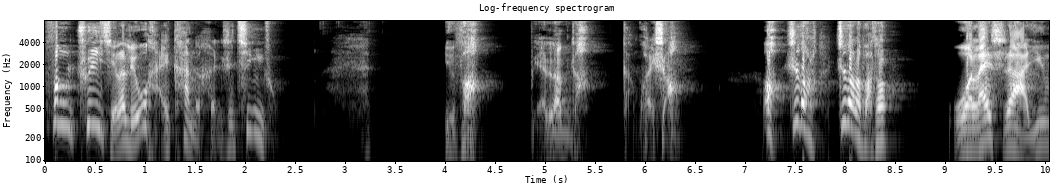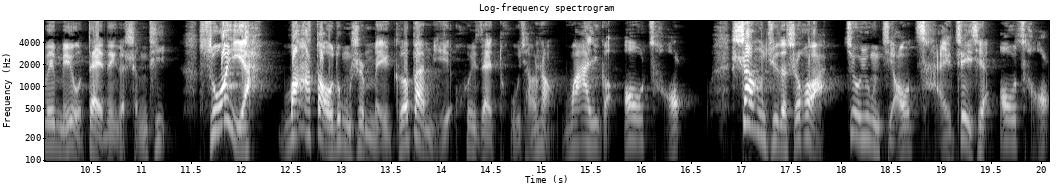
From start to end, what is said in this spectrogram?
风吹起了刘海，看得很是清楚。玉芳，别愣着，赶快上！哦，知道了，知道了，把头。我来时啊，因为没有带那个绳梯，所以啊，挖盗洞是每隔半米会在土墙上挖一个凹槽，上去的时候啊，就用脚踩这些凹槽。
